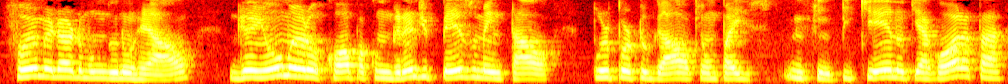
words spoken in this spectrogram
foi o melhor do mundo no Real, ganhou uma Eurocopa com grande peso mental por Portugal, que é um país, enfim, pequeno, que agora está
